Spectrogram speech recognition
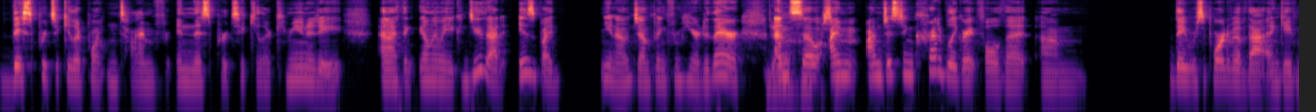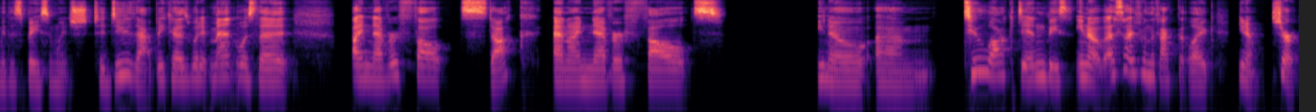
this particular point in time for, in this particular community and i think the only way you can do that is by you know jumping from here to there yeah, and so i am i'm just incredibly grateful that um they were supportive of that and gave me the space in which to do that because what it meant was that I never felt stuck and I never felt you know um too locked in be you know aside from the fact that like you know sure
